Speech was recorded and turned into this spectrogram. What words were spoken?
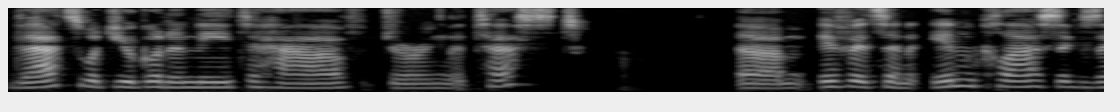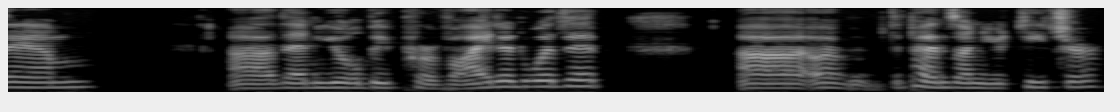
That's what you're going to need to have during the test. Um, if it's an in-class exam, uh, then you'll be provided with it. Uh, um, depends on your teacher.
